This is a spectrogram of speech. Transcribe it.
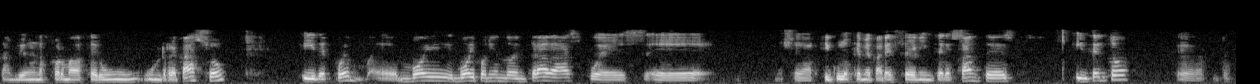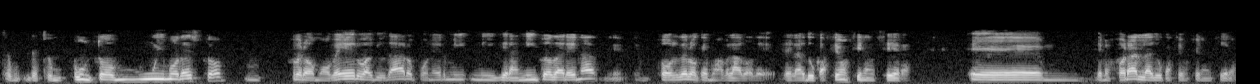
También una forma de hacer un, repaso. Y después voy, voy poniendo entradas, pues, no sé, artículos que me parecen interesantes. Intento eh, desde, un punto muy modesto, promover o ayudar o poner mi, granito de arena en pos de lo que hemos hablado, de, la educación financiera, eh, de mejorar la educación financiera.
